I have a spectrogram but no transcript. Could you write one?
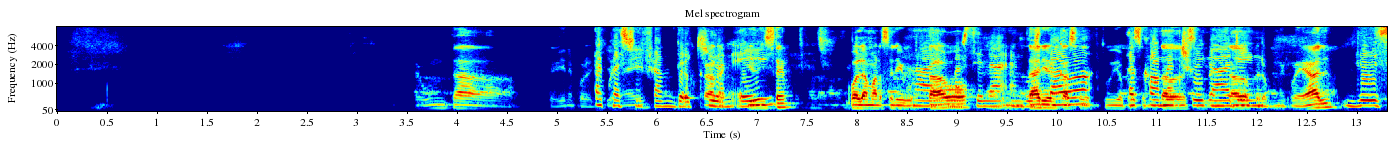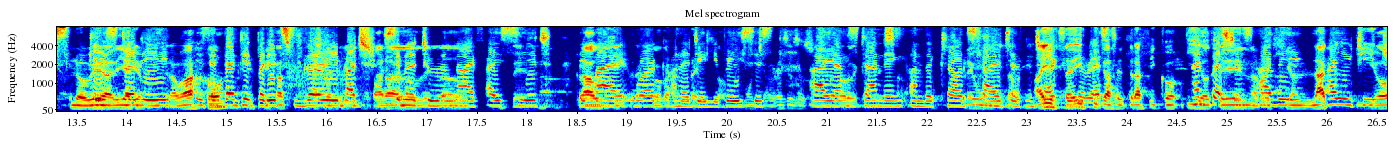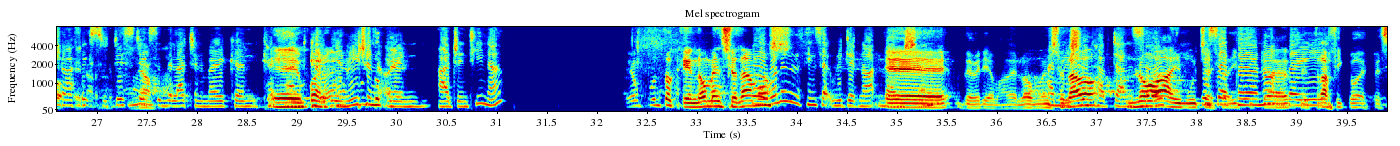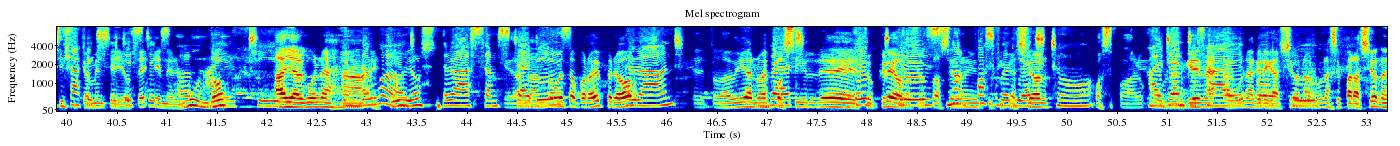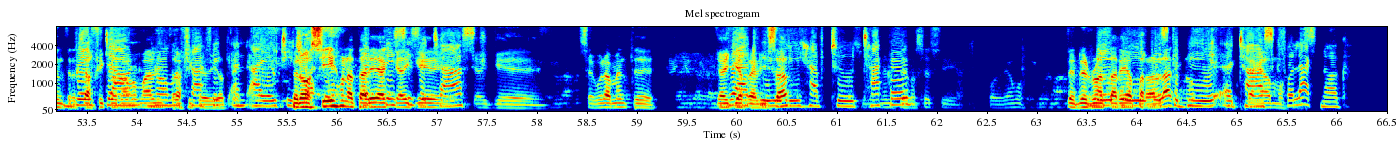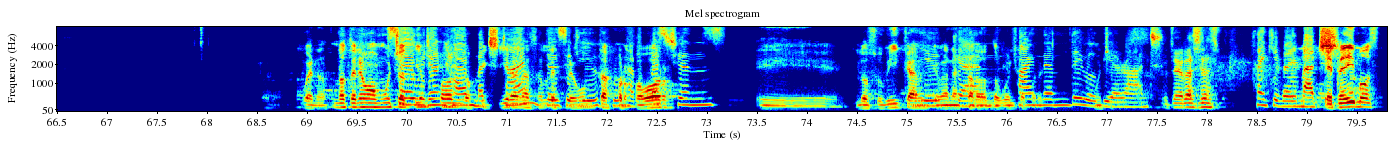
Pregunta que viene por el A question Q&A, from de the Oscar Q&A. Gil dice, Hola Marcela y Hi, Gustavo. Marcela and Comentario en caso Gustavo. de estudio A presentado comment es inventado regarding pero muy real. This Lo veo a case diario en mi study is trabajo, en invented, este but it's caso, very estoy much parado similar del to real lado life. I see del it in cloud que my interactúa work con on el a daily resto. Muchas basis. veces es un I dolor am de standing cabeza. on the cloud side Pregunta, of ¿Hay interacting with the estadísticas rest. de tráfico And IoT en questions, la are región the LAC y IoT o en traffic statistics Argentina? in the Latin American Ca- Eh, and bueno, Caribbean un region punto or que- in Argentina? Es un punto que no mencionamos, eh, deberíamos haberlo mencionado. No hay mucha estadística de tráfico específicamente IoT en el mundo. Hay algunos world. estudios que studies vuelta por ahí, pero eh, todavía no es posible, yo creo, ¿no hacer una identificación o, alguna, alguna agregación, alguna separación entre tráfico normal y tráfico IoT. Pero sí es una tarea que hay que, que hay que seguramente que hay que realizar. really have to Posiblemente, tackle. No sé si podríamos tener una tarea para this LAC, could ¿no? be a que task hagamos for eso. LACNOG. Bueno, no tenemos mucho So tiempo. Los que quieran time. hacerles preguntas, por favor, eh, los ubican, que van a estar dando vueltas Muchas. Muchas gracias. Thank you very much. Les pedimos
